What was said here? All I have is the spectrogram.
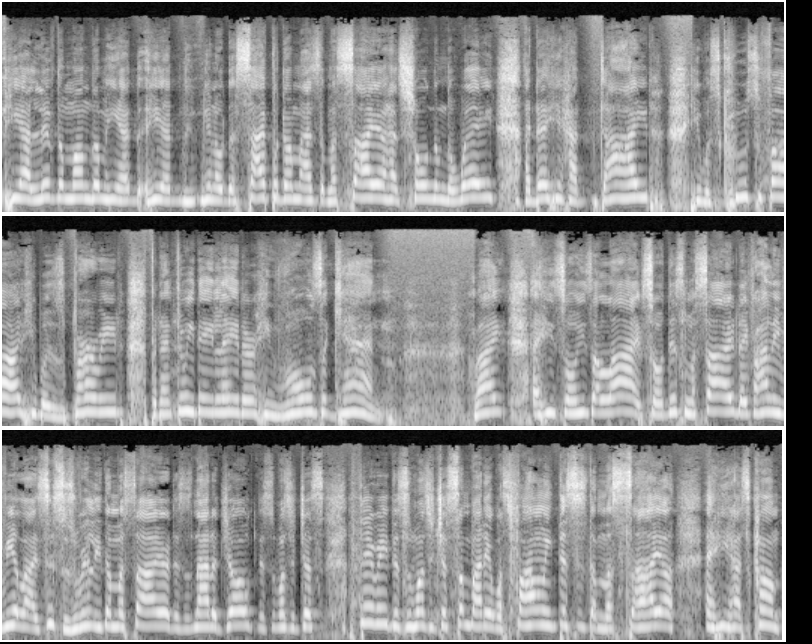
he had lived among them. He had he had you know discipled them as the Messiah, had shown them the way, and then he had died. He was crucified, he was buried, but then three days later he rose again right? And he, so he's alive. So this Messiah, they finally realized this is really the Messiah. This is not a joke. This wasn't just a theory. This wasn't just somebody I was following. This is the Messiah, and he has come.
